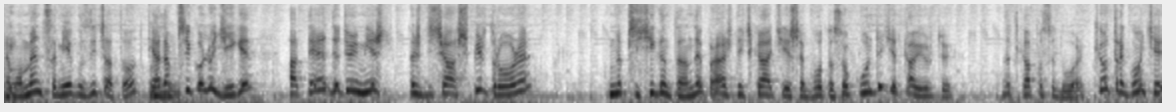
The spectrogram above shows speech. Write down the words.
në moment se mjeku s'di çfarë thotë, fjala mm -hmm. psikologjike, atëherë detyrimisht është diçka shpirtërore në psikikën tënde, pra është diçka që është e botës okulte që të ka hyrë ty dhe të ka poseduar. Kjo tregon që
